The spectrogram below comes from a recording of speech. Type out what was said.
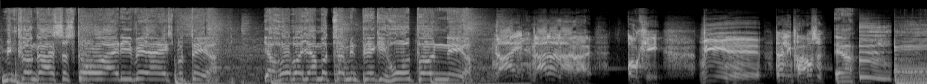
Min klunker er så stor, at I er ved at eksplodere. Jeg håber, jeg må tage min pik i hovedet på en nær. Nej, nej, nej, nej, nej. Okay, vi, øh, der er lige pause. Ja.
